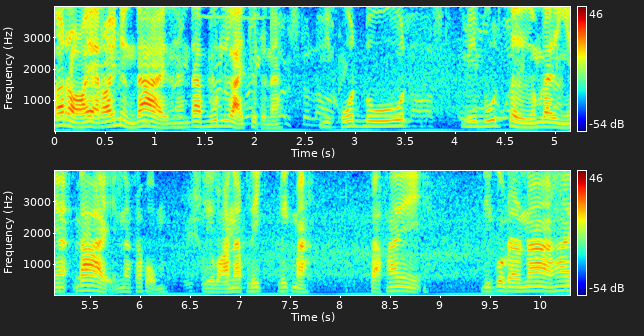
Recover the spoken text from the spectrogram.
ก็ร้อยอะร้อยหนึ่งได้นะได้บูธหลายจุดนะ มีโค้ดบูธมีบูธเสริมอะไรอย่างเงี้ยได้นะครับผมเลวานนะพลิกพลิกมาฝากให้ดีโกบราโดน่าให้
